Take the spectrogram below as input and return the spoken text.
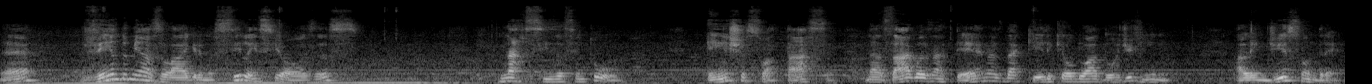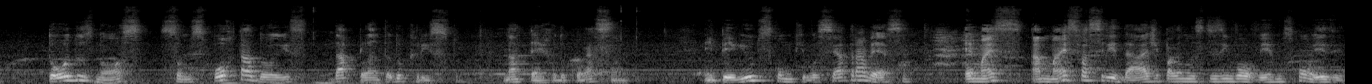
né, vendo minhas lágrimas silenciosas, Narcisa acentuou: encha sua taça nas águas eternas daquele que é o doador divino. Além disso, André, todos nós somos portadores da planta do Cristo na terra do coração. Em períodos como que você atravessa, é mais há mais facilidade para nos desenvolvermos com êxito,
